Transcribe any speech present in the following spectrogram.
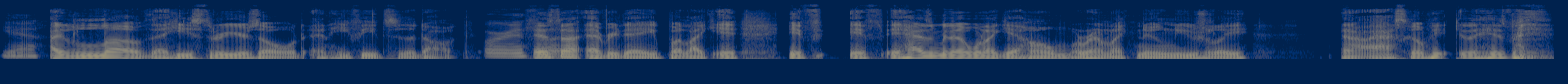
yeah. I love that he's three years old and he feeds the dog. Or if it's not every day, but like it, if if it hasn't been done when I get home around like noon usually, and I ask him, he, his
